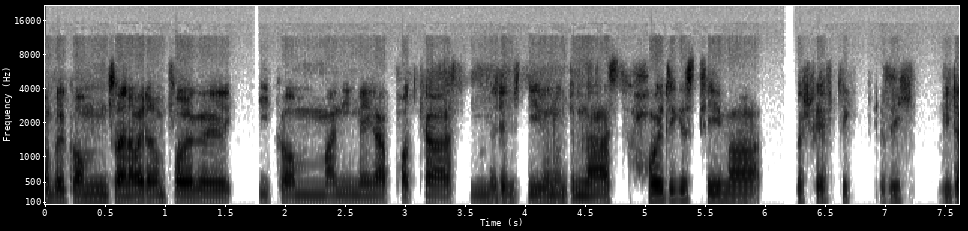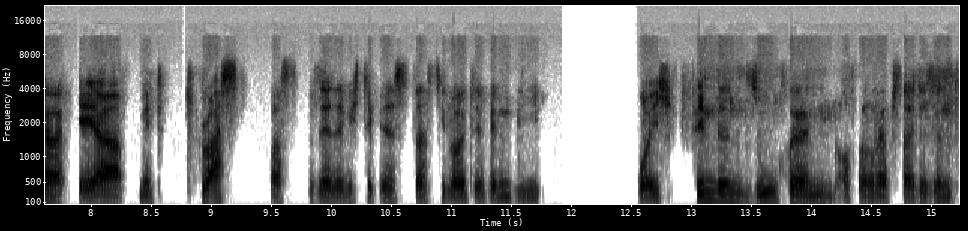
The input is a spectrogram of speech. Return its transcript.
und willkommen zu einer weiteren Folge Ecom Money Maker Podcast mit dem Steven und dem Lars. Heutiges Thema beschäftigt sich wieder eher mit Trust, was sehr, sehr wichtig ist, dass die Leute, wenn sie euch finden, suchen, auf eurer Webseite sind,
